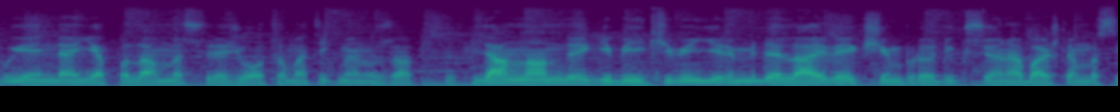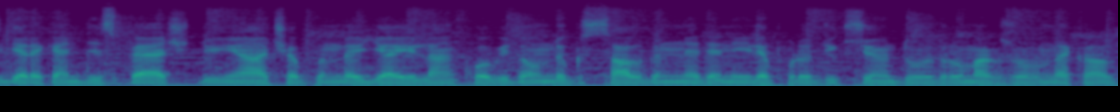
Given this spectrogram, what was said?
Bu yeniden yapılanma süreci otomatikmen uzattı. Planlandığı gibi 2020'de live action prodüksiyona başlaması gereken Dispatch, dünya çapında yayılan Covid-19 salgını nedeniyle prodüksiyonu durdurmak zorunda kaldı.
